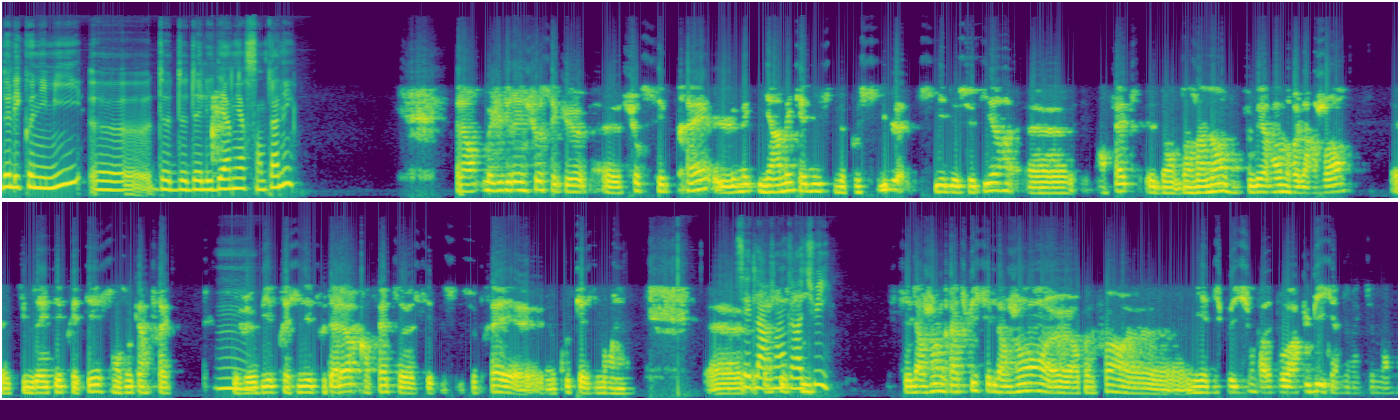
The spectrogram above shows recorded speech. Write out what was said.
de l'économie de, de, de les dernières cent années? Alors, moi, je dirais une chose, c'est que euh, sur ces prêts, le il y a un mécanisme possible qui est de se dire, euh, en fait, dans, dans, un an, vous pouvez rendre l'argent euh, qui vous a été prêté sans aucun frais. Hmm. J'ai oublié de préciser tout à l'heure qu'en fait, ce prêt ne coûte quasiment rien. c'est de l'argent gratuit. C'est de l'argent gratuit, c'est de l'argent, encore une fois, mis à disposition par les pouvoirs publics indirectement.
